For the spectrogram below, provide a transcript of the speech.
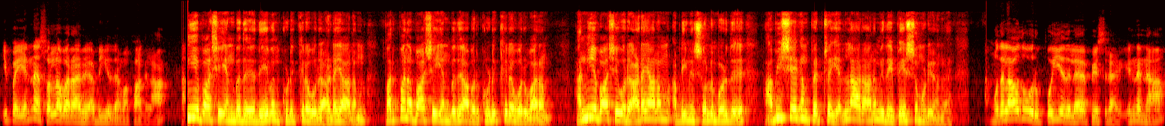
இப்ப என்ன சொல்ல வராரு அப்படிங்கிறத நம்ம பார்க்கலாம். அந்நிய பாஷை என்பது தேவன் கொடுக்கிற ஒரு அடையாளம். பற்பல பாஷை என்பது அவர் கொடுக்கிற ஒரு வரம். அந்நிய பாஷை ஒரு அடையாளம் அப்படின்னு சொல்லும் பொழுது அபிஷேகம் பெற்ற எல்லாராலும் இதை பேச முடியுங்க. முதலாவது ஒரு பொய் அதுல பேசுறாரு. என்னன்னா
